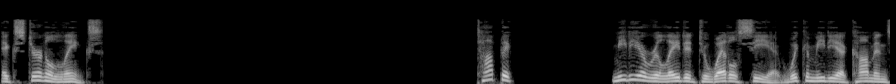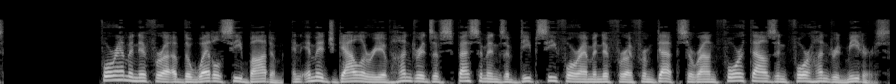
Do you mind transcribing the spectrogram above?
External links. Media related to Weddell Sea at Wikimedia Commons Foraminifera of the Weddell Sea bottom, an image gallery of hundreds of specimens of deep-sea foraminifera from depths around 4,400 metres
